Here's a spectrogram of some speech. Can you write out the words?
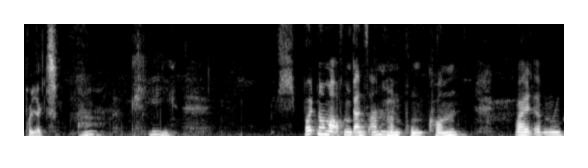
Projekts. Okay. Ich wollte noch mal auf einen ganz anderen mhm. Punkt kommen, weil ähm,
